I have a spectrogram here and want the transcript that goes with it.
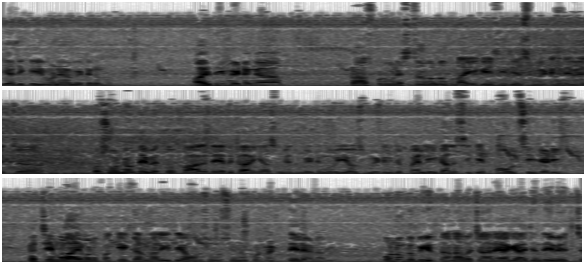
ਜੀ ਅੱਜ ਕੀ ਬਣਿਆ ਮੀਟਿੰਗ ਦਾ ਅੱਜ ਦੀ ਮੀਟਿੰਗ ਟਰਾਂਸਪੋਰਟ ਮਿਨਿਸਟਰ ਵੱਲੋਂ ਬੁਲਾਈ ਗਈ ਸੀ, ਜਿਸ ਮੀਟਿੰਗ ਦੇ ਵਿੱਚ ਪਰਸੋਨਲ ਦੇ ਵਿੱਤ ਵਿਭਾਗ ਦੇ ਅਧਿਕਾਰੀਆਂ ਸਮੇਤ ਮੀਟਿੰਗ ਹੋਈ ਹੈ। ਉਸ ਮੀਟਿੰਗ 'ਚ ਪਹਿਲੀ ਗੱਲ ਸੀ ਕਿ ਪਾਲਿਸੀ ਜਿਹੜੀ ਕੱਚੇ ਮੁਲਾਜ਼ਮਾਂ ਨੂੰ ਪੱਕੇ ਕਰਨ ਵਾਲੀ ਤੇ ਆਊਟਸੋਰਸਿੰਗ ਨੂੰ ਕੰਟਰੈਕਟ ਤੇ ਲੈਣ ਵਾਲੀ, ਉਹਨੂੰ ਗੰਭੀਰਤਾ ਨਾਲ ਵਿਚਾਰਿਆ ਗਿਆ, ਜਿੰਦੇ ਵਿੱਚ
